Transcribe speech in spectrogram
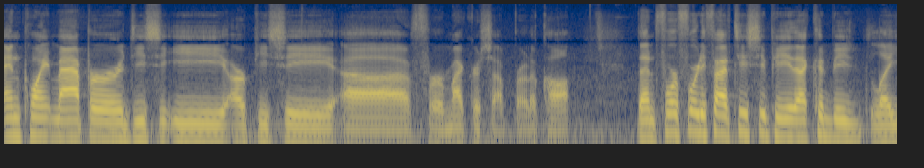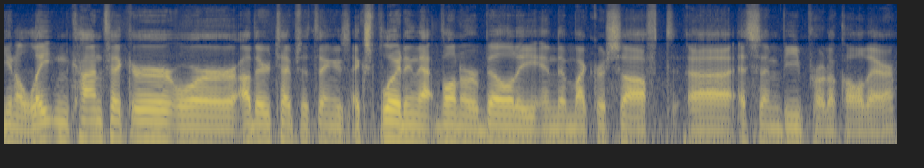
endpoint mapper, DCE, RPC uh, for Microsoft protocol. Then 445 TCP, that could be like, you know, latent Conficker or other types of things exploiting that vulnerability in the Microsoft uh, SMB protocol there.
